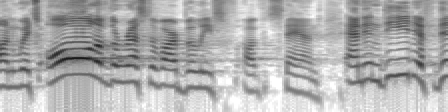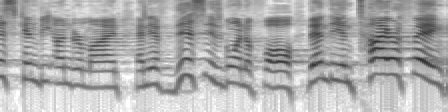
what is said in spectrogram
on which all of the rest of our beliefs uh, stand. And indeed, if this can be undermined and if this is going to fall, then the entire thing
